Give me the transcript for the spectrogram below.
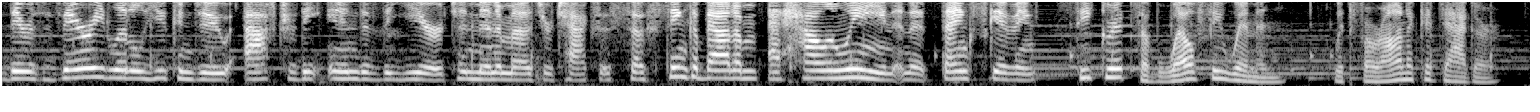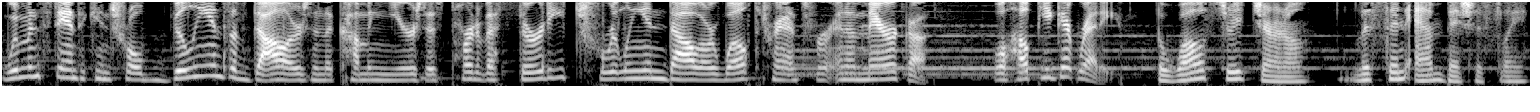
There's very little you can do after the end of the year to minimize your taxes, so think about them at Halloween and at Thanksgiving. Secrets of Wealthy Women with Veronica Dagher. Women stand to control billions of dollars in the coming years as part of a $30 trillion wealth transfer in America. We'll help you get ready. The Wall Street Journal. Listen ambitiously.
